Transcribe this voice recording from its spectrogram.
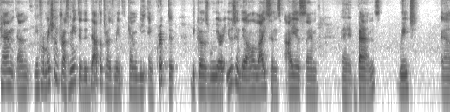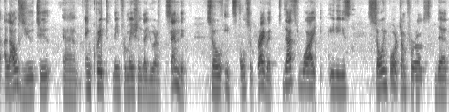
can and information transmitted the data transmitted can be encrypted because we are using the unlicensed ism uh, bands which uh, allows you to um, encrypt the information that you are sending so it's also private that's why it is so important for us that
